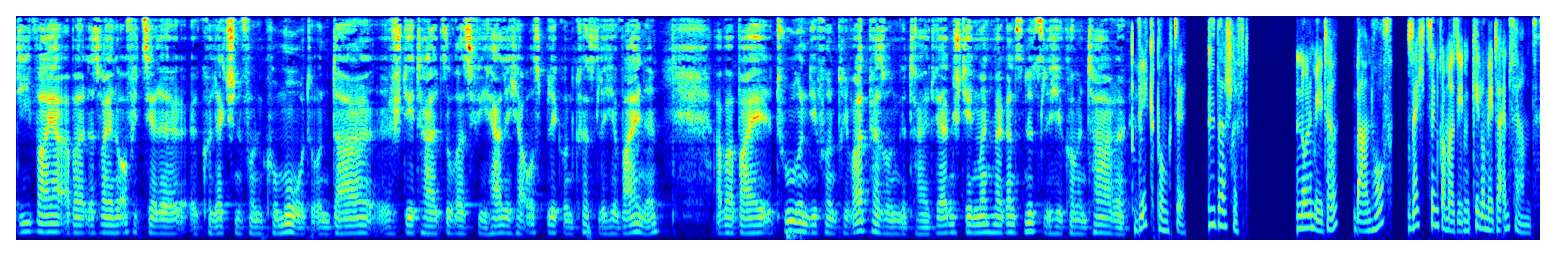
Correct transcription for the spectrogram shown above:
die war ja aber, das war ja eine offizielle äh, Collection von Komoot und da äh, steht halt sowas wie herrlicher Ausblick und köstliche Weine. Aber bei Touren, die von Privatpersonen geteilt werden, stehen manchmal ganz nützliche Kommentare. Wegpunkte, Überschrift. 0 Meter, Bahnhof, 16,7 Kilometer entfernt.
